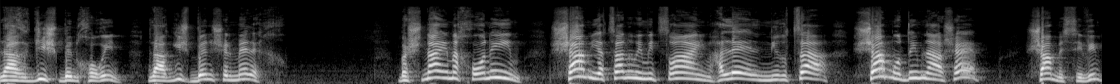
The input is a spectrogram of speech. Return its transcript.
להרגיש בן חורין, להרגיש בן של מלך. בשניים האחרונים, שם יצאנו ממצרים, הלל, נרצע, שם מודים להשם, שם מסיבים.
